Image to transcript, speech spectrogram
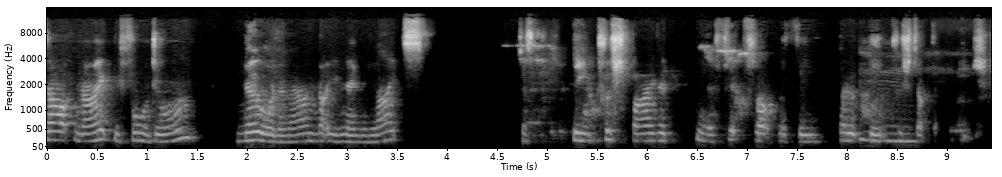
dark night before dawn, no one around, not even any lights, just being pushed by the you know, flip flop with the boat being mm. pushed up the beach.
